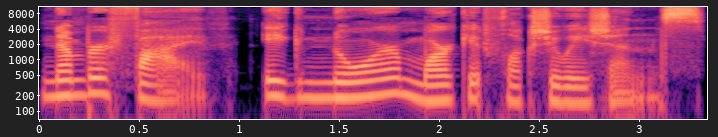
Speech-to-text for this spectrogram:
Number five, ignore market fluctuations.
